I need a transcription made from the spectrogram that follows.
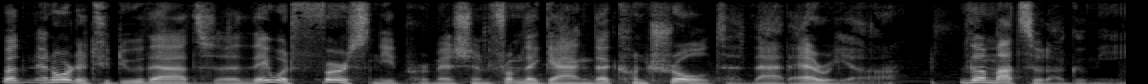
But in order to do that, uh, they would first need permission from the gang that controlled that area, the Matsuda Gumi.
